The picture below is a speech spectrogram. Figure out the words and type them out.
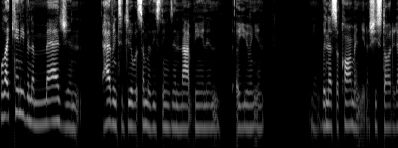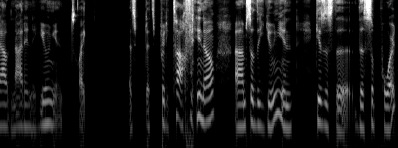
Well, I can't even imagine having to deal with some of these things and not being in a union. You know, Vanessa Carmen, you know, she started out not in the union. Like that's that's pretty tough, you know. Um, so the union gives us the the support.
